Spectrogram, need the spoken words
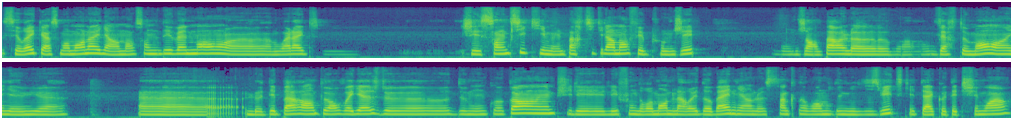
c'est vrai qu'à ce moment-là, il y a un ensemble d'événements euh, voilà, qui j'ai senti qui m'ont particulièrement fait plonger. J'en parle ouvertement. Hein. Il y a eu le départ un peu en voyage de, de mon copain, puis l'effondrement de la rue d'Aubagne hein, le 5 novembre 2018, qui était à côté de chez moi.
